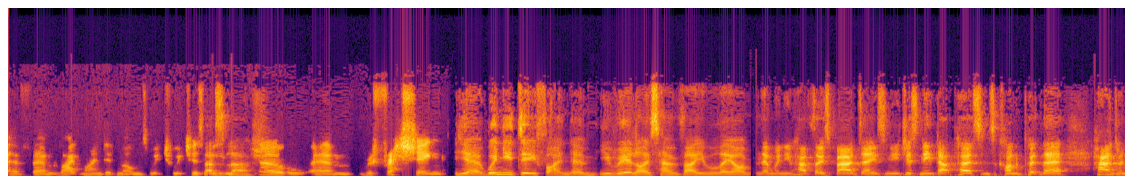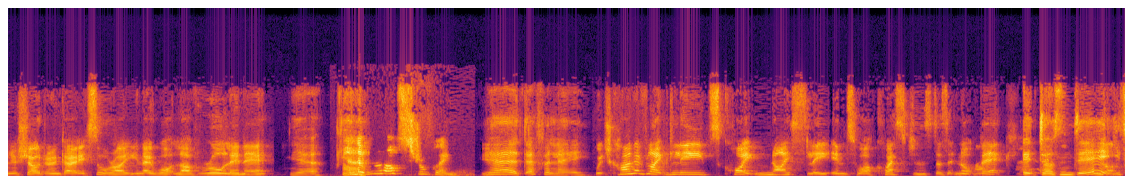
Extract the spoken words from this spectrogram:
of um, like-minded mums, which which has That's been lush. so um, refreshing. Yeah, when you do find them, you realise how invaluable they are. And then when you have those bad days and you just need that person to kind of put their hand on your shoulder and go, "It's all right, you know what, love, we're all in it." Yeah, And that we're all struggling. yeah, definitely. Which kind of like leads quite nicely into our questions, does it not, Vic? It does indeed.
